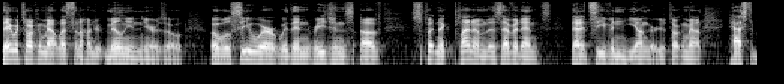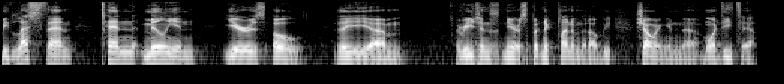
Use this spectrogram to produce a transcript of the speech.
They were talking about less than 100 million years old. But we'll see where within regions of Sputnik Planum there's evidence that it's even younger. You're talking about it has to be less than 10 million years old the um, regions near Sputnik Planum that I'll be showing in uh, more detail.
